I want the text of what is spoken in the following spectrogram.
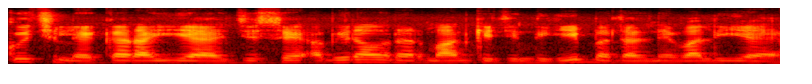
कुछ लेकर आई है, जिससे अबीरा और अरमान की ज़िंदगी बदलने वाली है।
